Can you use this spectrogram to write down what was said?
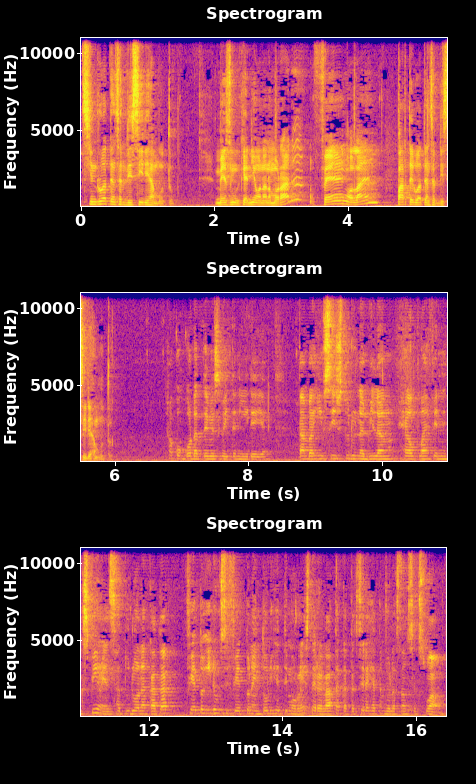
sin rua tem ser decide hamutu mesmo que ni ona namorada fen online parte rua tem ser decide hamutu Ha concorda tebe sa ita ni ideia. Tambah si estudo na bilang health life and experience hatu do na kata feto ida si feto na intoli het Timor Leste relata kata sira hetan violação sexual.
